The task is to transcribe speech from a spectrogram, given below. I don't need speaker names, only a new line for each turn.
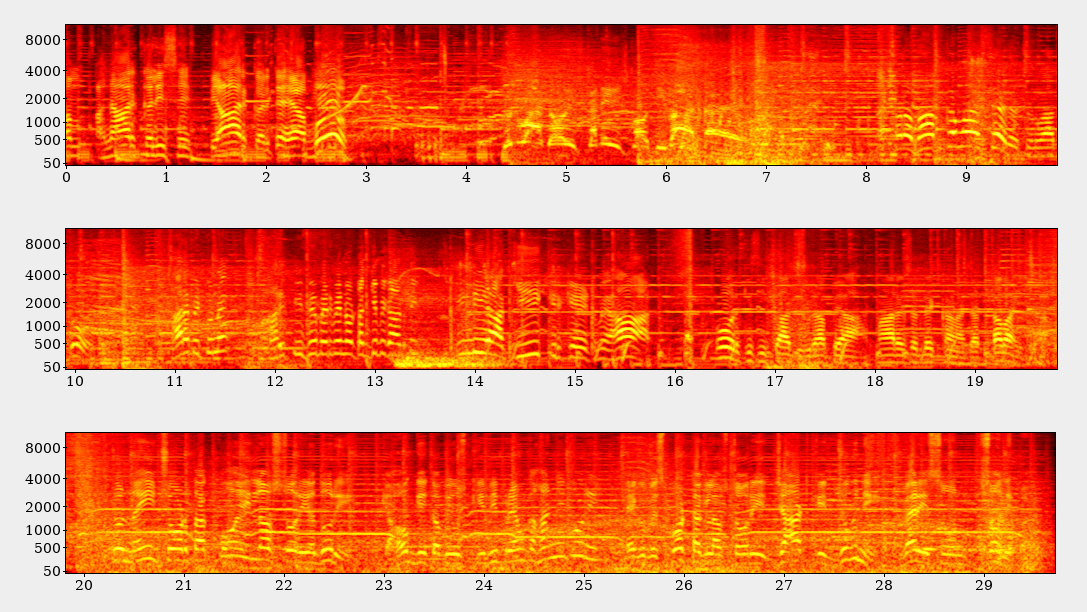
हम अनारकली से प्यार करते हैं अबू।
चुनवा दो इस कनीज को दीवार में
अरे बाप का मार से चुनवा दो। अरे बिट्टू ने हमारी तीसरे बेट में नौटंकी बिगाड़ दी। इंडिया की क्रिकेट में हार। और किसी का अधूरा प्यार हमारे से देखना ना चाहता भाई
जो नहीं छोड़ता कोई लव स्टोरी अधूरी क्या होगी कभी उसकी भी प्रेम कहानी पूरी? एक विस्फोटक लव स्टोरी जाट की जुगनी वेरी सुन सोनी पर।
